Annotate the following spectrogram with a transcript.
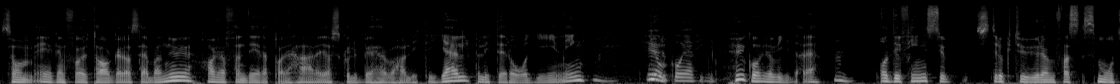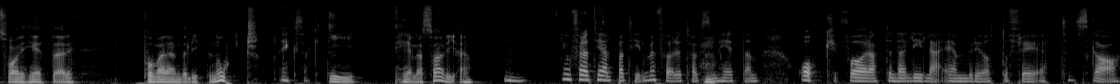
som egenföretagare och säga bara nu har jag funderat på det här, jag skulle behöva ha lite hjälp och lite rådgivning. Mm. Hur Jo. går jag vidare? Hur går jag vidare? Mm. Och det finns ju strukturen fast motsvarigheter på varenda liten ort Exakt. i hela Sverige. Mm. Jo, för att hjälpa till med företagsamheten och för att den där lilla embryot och fröet ska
